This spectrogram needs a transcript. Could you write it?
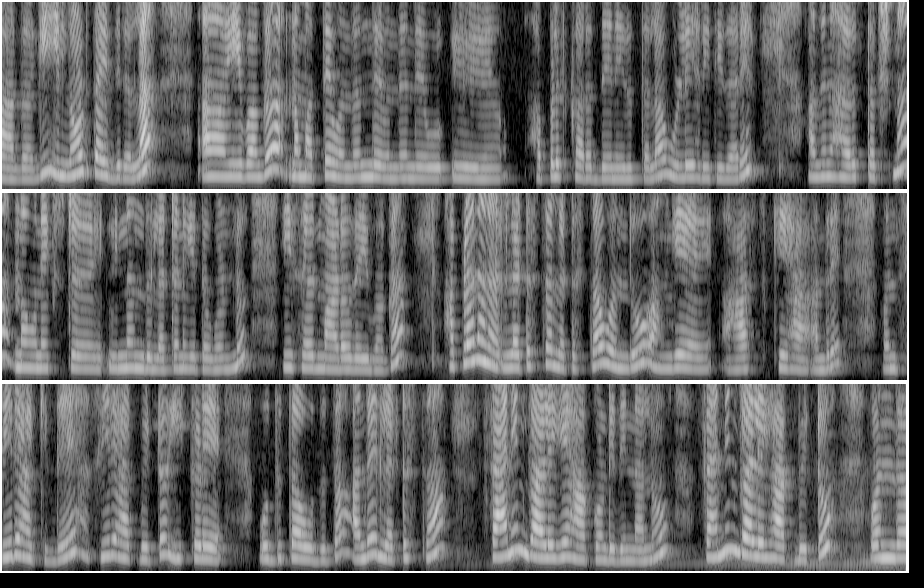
ಹಾಗಾಗಿ ಇಲ್ಲಿ ನೋಡ್ತಾ ಇದ್ದೀರಲ್ಲ ಇವಾಗ ನಮ್ಮ ಅತ್ತೆ ಒಂದೊಂದೇ ಒಂದೊಂದೇ ಈ ಹಪ್ಪಳದ ಖಾರದ್ದೇನಿರುತ್ತಲ್ಲ ಉಳ್ಳಿ ಹರಿತಿದ್ದಾರೆ. ಅದನ್ನು ಹರಿದ ತಕ್ಷಣ ನಾವು ನೆಕ್ಸ್ಟ್ ಇನ್ನೊಂದು ಲಟ್ಟಣಿಗೆ ತಗೊಂಡು ಈ ಸೈಡ್ ಮಾಡೋದೇ ಇವಾಗ. ಹಪ್ಪಳನ ಲಟಿಸ್ತಾ ಲಟಿಸ್ತಾ ಒಂದು ಹಾಗೆ ಹಾಸಿಗೆ ಹಾ, ಅಂದರೆ ಒಂದು ಸೀರೆ ಹಾಕಿದ್ದೆ. ಸೀರೆ ಹಾಕಿಬಿಟ್ಟು ಈ ಕಡೆ ಉದ್ದುತ್ತಾ ಉದ್ದುತ್ತಾ, ಅಂದರೆ ಲಟ್ಟಿಸ್ತಾ ಫ್ಯಾನಿನ ಗಾಳಿಗೆ ಹಾಕ್ಕೊಂಡಿದ್ದೀನಿ ನಾನು. ಫ್ಯಾನಿನ ಗಾಳಿಗೆ ಹಾಕಿಬಿಟ್ಟು ಒಂದು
